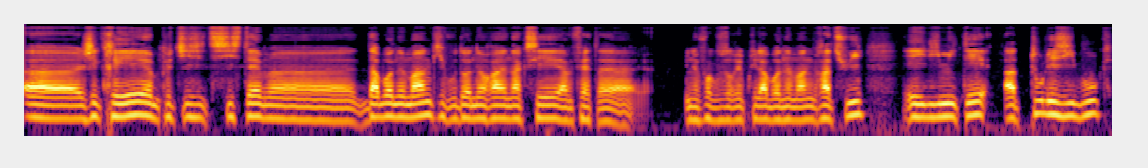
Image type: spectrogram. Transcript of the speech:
Euh, j'ai créé un petit système euh, d'abonnement qui vous donnera un accès en fait une fois que vous aurez pris l'abonnement gratuit et illimité à tous les e-books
